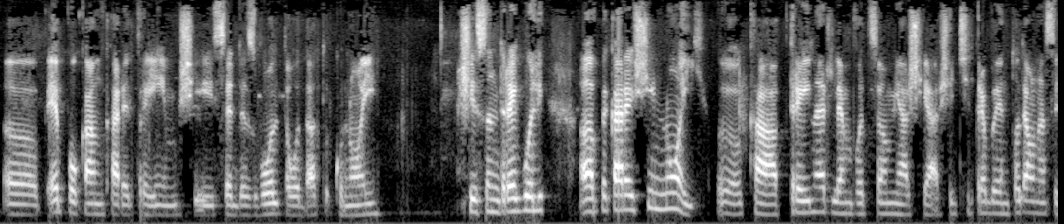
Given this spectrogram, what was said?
uh, epoca în care trăim și se dezvoltă odată cu noi. Și sunt reguli uh, pe care și noi, uh, ca trainer, le învățăm iar și iar și ci trebuie întotdeauna să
